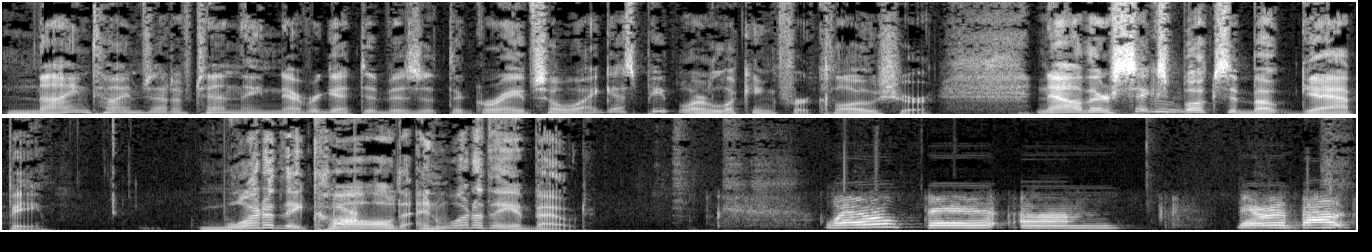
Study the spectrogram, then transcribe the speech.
nine times out of ten they never get to visit the grave. So I guess people are looking for closure. Now there's six mm. books about Gappy. What are they called, yeah. and what are they about? Well, they're um, they're about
